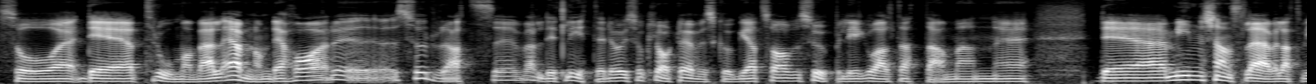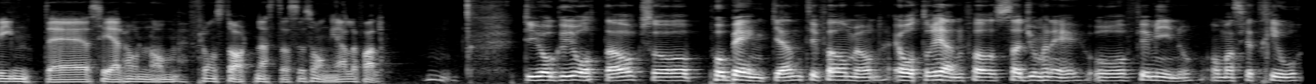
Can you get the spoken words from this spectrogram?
Så eh, det tror man väl. Även om det har eh, surrats väldigt lite. Det har ju såklart överskuggats av Super League och allt detta. Men det, min känsla är väl att vi inte ser honom från start nästa säsong i alla fall. Mm. Diogo Jota också på bänken till förmån, återigen för Sadio Mané och Firmino, om man ska tro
